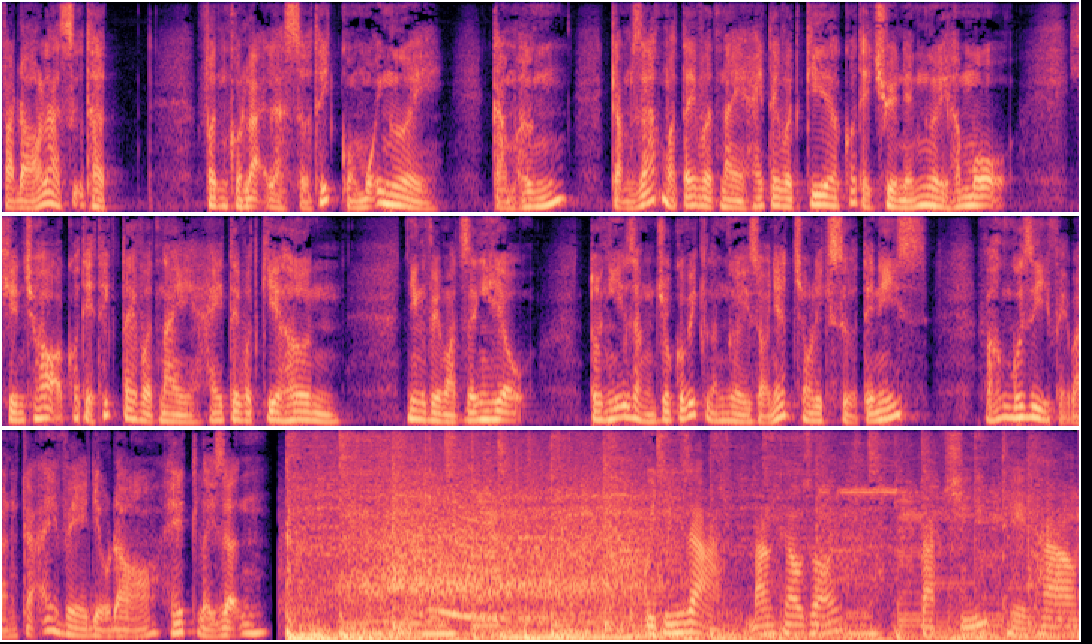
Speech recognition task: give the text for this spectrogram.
và đó là sự thật. Phần còn lại là sở thích của mỗi người, cảm hứng, cảm giác mà tay vợt này hay tay vợt kia có thể truyền đến người hâm mộ, khiến cho họ có thể thích tay vợt này hay tay vợt kia hơn. Nhưng về mặt danh hiệu, tôi nghĩ rằng Djokovic là người giỏi nhất trong lịch sử tennis và không có gì phải bàn cãi về điều đó hết lời dẫn. Quý thính giả đang theo dõi tạp chí thể thao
